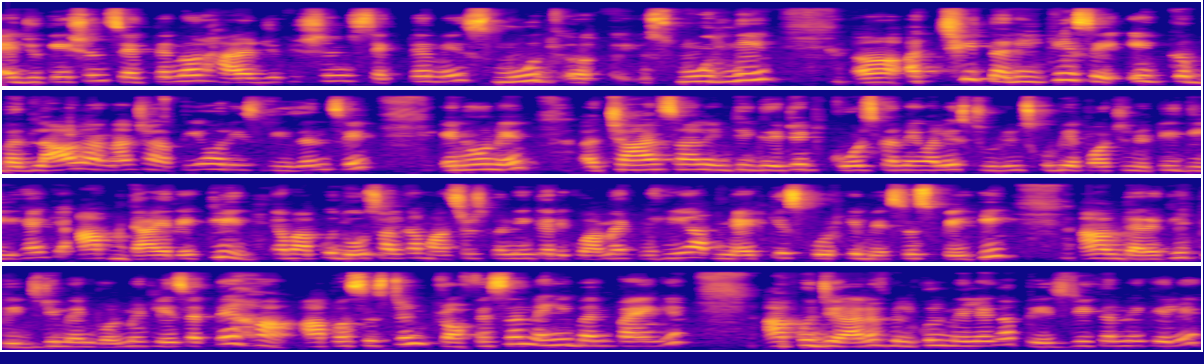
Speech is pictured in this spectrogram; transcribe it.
एजुकेशन सेक्टर में और हायर एजुकेशन सेक्टर में स्मूथ स्मूथली अच्छी तरीके से एक बदलाव लाना चाहती है और इस रीज़न से इन्होंने चार साल इंटीग्रेटेड कोर्स करने वाले स्टूडेंट्स को भी अपॉर्चुनिटी दी है कि आप डायरेक्टली अब आपको दो साल का मास्टर्स करने का रिक्वायरमेंट नहीं है, आप नेट के स्कोर के बेसिस पे ही आप डायरेक्टली पीएचडी में एनरोलमेंट ले सकते हैं। हाँ आप असिस्टेंट प्रोफेसर नहीं बन पाएँगे आपको जे बिल्कुल मिलेगा पीएचडी करने के लिए।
